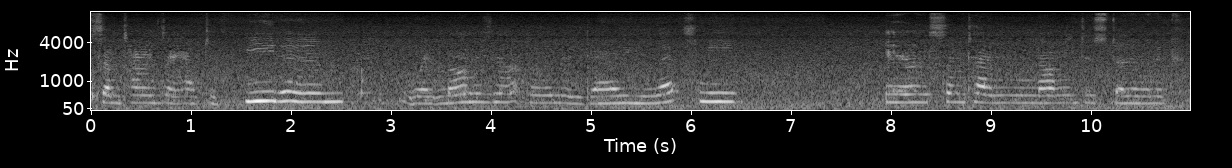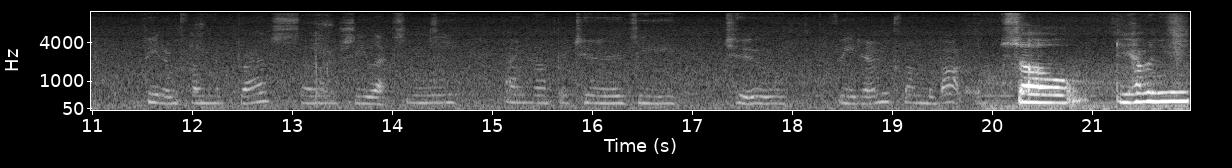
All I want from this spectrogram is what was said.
sometimes I have to feed him when mom is not home and daddy lets me. And sometimes mommy just doesn't want to feed him from the breast, so she lets me have an opportunity to feed him from the bottle. So, do you have any?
